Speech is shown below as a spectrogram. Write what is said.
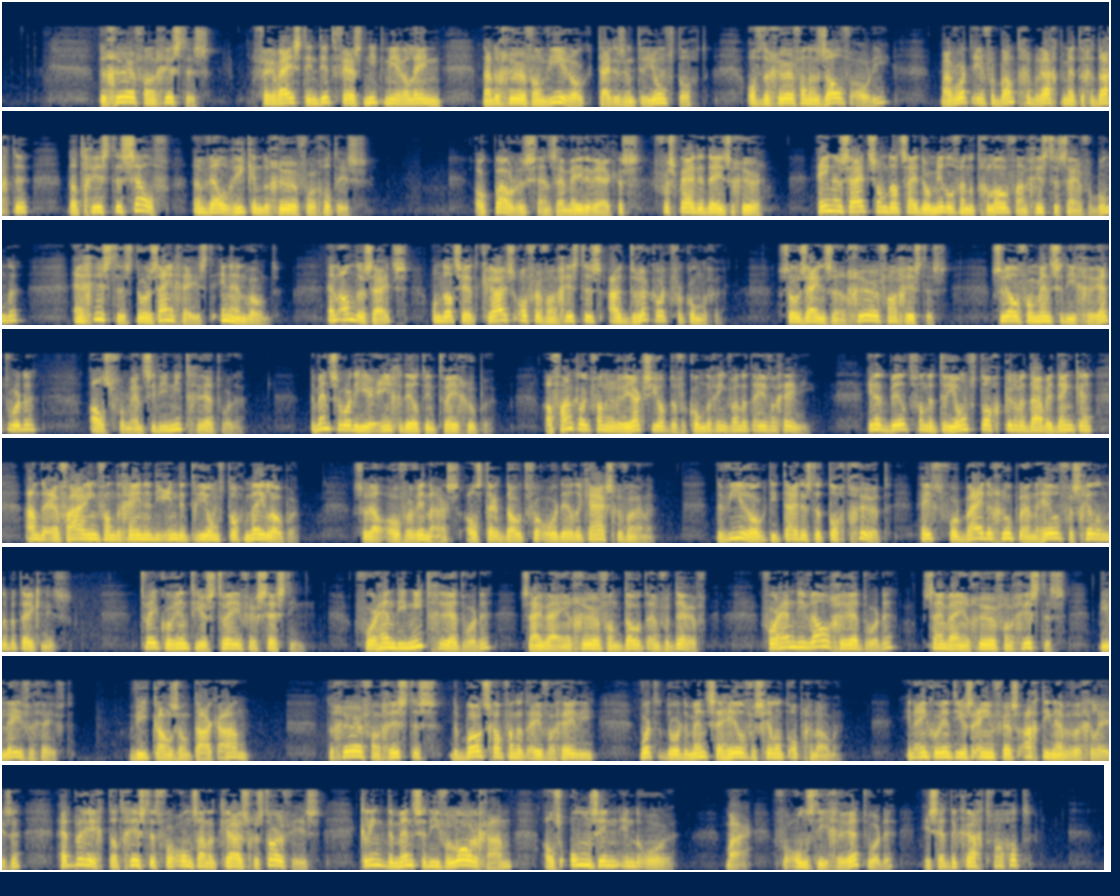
De geur van Christus verwijst in dit vers niet meer alleen naar de geur van wierook tijdens een triomftocht of de geur van een zalfolie, maar wordt in verband gebracht met de gedachte dat Christus zelf een welriekende geur voor God is. Ook Paulus en zijn medewerkers verspreiden deze geur. Enerzijds omdat zij door middel van het geloof aan Christus zijn verbonden en Christus door zijn geest in hen woont. En anderzijds omdat ze het kruisoffer van Christus uitdrukkelijk verkondigen. Zo zijn ze een geur van Christus, zowel voor mensen die gered worden, als voor mensen die niet gered worden. De mensen worden hier ingedeeld in twee groepen, afhankelijk van hun reactie op de verkondiging van het evangelie. In het beeld van de triomftocht kunnen we daarbij denken aan de ervaring van degenen die in de triomftocht meelopen, zowel overwinnaars als ter dood veroordeelde krijgsgevangenen. De wierook die tijdens de tocht geurt, heeft voor beide groepen een heel verschillende betekenis. 2 Korintiërs 2 vers 16 Voor hen die niet gered worden, zijn wij een geur van dood en verderf. Voor hen die wel gered worden, zijn wij een geur van Christus, die leven geeft. Wie kan zo'n taak aan? De geur van Christus, de boodschap van het evangelie, wordt door de mensen heel verschillend opgenomen. In 1 Corinthians 1 vers 18 hebben we gelezen, het bericht dat Christus voor ons aan het kruis gestorven is, klinkt de mensen die verloren gaan als onzin in de oren. Maar voor ons die gered worden, is het de kracht van God.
